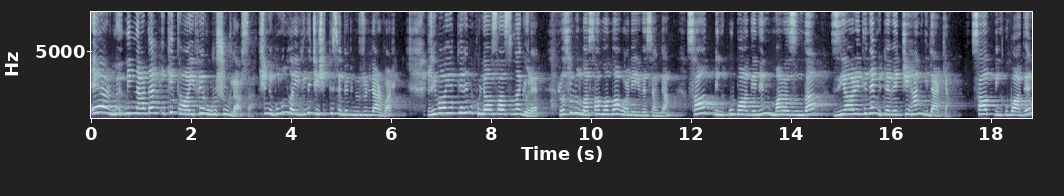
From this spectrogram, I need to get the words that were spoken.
Eğer müminlerden iki taife vuruşurlarsa, şimdi bununla ilgili çeşitli sebebi nüzüller var. Rivayetlerin hulasasına göre Resulullah sallallahu aleyhi ve sellem Sa'd bin Ubade'nin marazında ziyaretine müteveccihen giderken, Sa'd bin Ubade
